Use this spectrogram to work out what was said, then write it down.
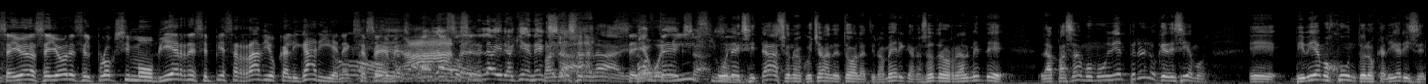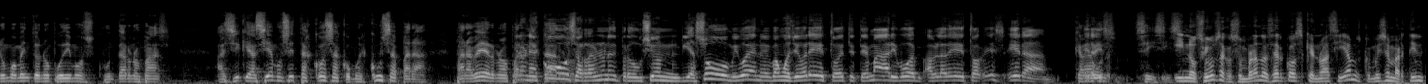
señoras señores, el próximo viernes empieza Radio Caligari en XFM. Sí, Ah, en el aire aquí en Exa. En el aire. Sería Ponte buenísimo. Exa. Un exitazo, nos escuchaban de Latinoamérica. Nosotros realmente la pasamos muy bien, pero es lo que decíamos. eh, vivíamos juntos los Caligaris, en un momento no pudimos juntarnos más. Así que hacíamos estas cosas como excusa para, para vernos, Era para una juntarnos. excusa, reuniones de producción vía Zoom, y bueno, vamos a llevar esto, este temario, y vos habla de esto. Es- era Cada era uno- eso. Sí, sí, sí. Y nos fuimos acostumbrando a hacer cosas que no hacíamos, como dice Martín.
